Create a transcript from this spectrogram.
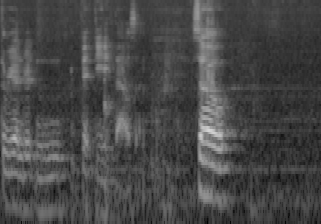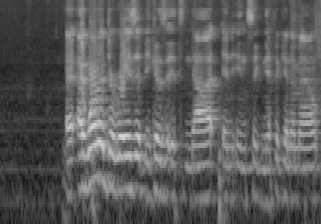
three hundred and fifty-eight thousand. So I, I wanted to raise it because it's not an insignificant amount.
